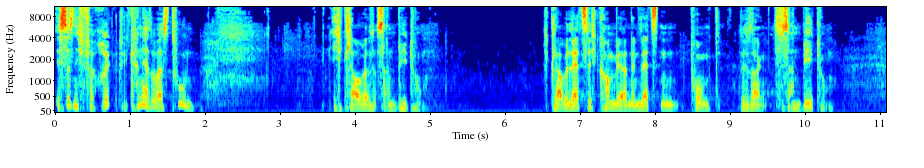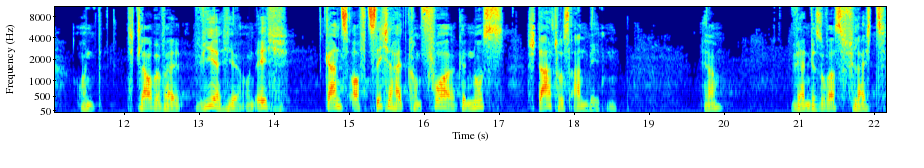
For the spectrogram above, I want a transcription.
ist das nicht verrückt? Wie kann er sowas tun? Ich glaube, es ist Anbetung. Ich glaube, letztlich kommen wir an den letzten Punkt, wir sagen, es ist Anbetung. Und ich glaube, weil wir hier und ich ganz oft Sicherheit, Komfort, Genuss, Status anbeten, ja, werden wir sowas vielleicht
